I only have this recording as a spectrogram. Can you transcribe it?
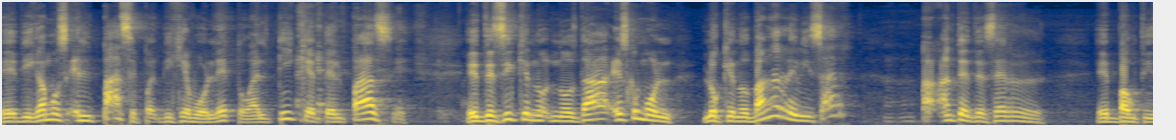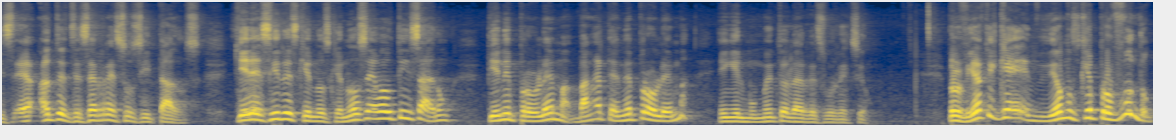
eh, digamos, el pase, pues, dije boleto, al ticket, el pase. Es decir, que nos da, es como lo que nos van a revisar antes de ser eh, antes de ser resucitados. Quiere decirles que los que no se bautizaron tienen problemas, van a tener problemas en el momento de la resurrección. Pero fíjate que, digamos, qué profundo.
